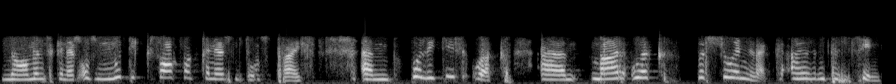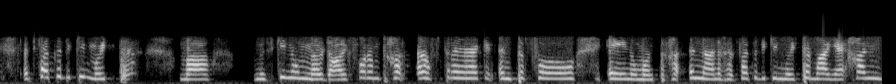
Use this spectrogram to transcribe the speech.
namens kinders. Ons moet die saak van kinders met ons dryf. Ehm um, polities ook. Ehm um, maar ook persoonlik om te sien. Dit vat 'n bietjie moeite, maar miskien om nou daai vorm te gaan aftrek en in te vul en om om te gaan inhandig. Dit vat 'n bietjie moeite, maar jy gaan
